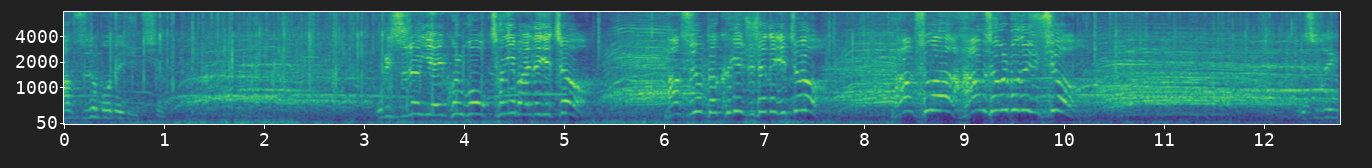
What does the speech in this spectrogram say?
박수 좀 보내주십시오. 우리 수정이 앵콜곡 청해봐야 되겠죠? 박수 좀 더 크게 주셔야 되겠죠? 박수와 함성을 보내주십시오. 우리 수정이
